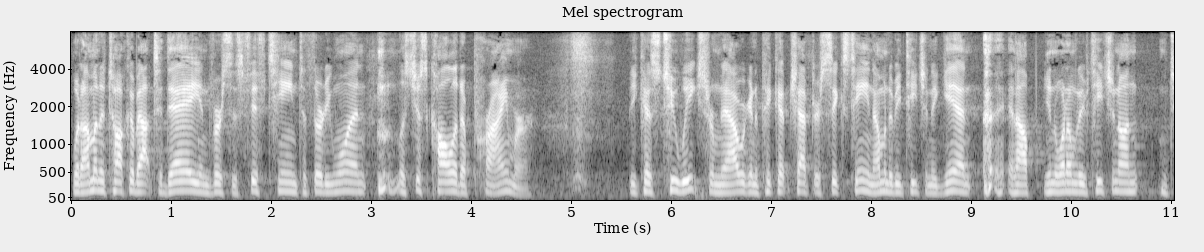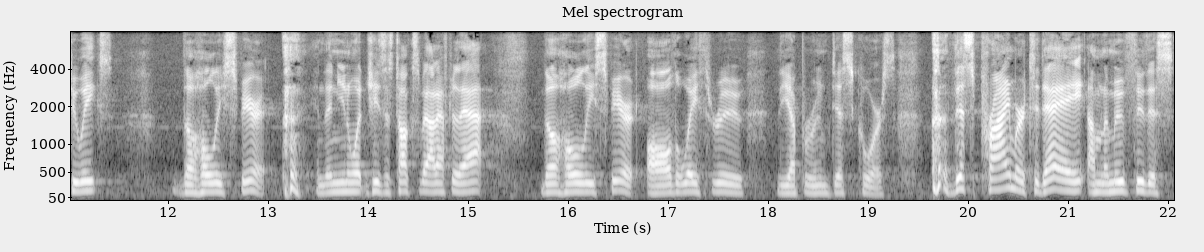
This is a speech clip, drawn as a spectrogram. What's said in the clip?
What I'm going to talk about today in verses 15 to 31, let's just call it a primer because two weeks from now we're going to pick up chapter 16 i'm going to be teaching again and i'll you know what i'm going to be teaching on in two weeks the holy spirit and then you know what jesus talks about after that the holy spirit all the way through the upper room discourse. This primer today i'm going to move through this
